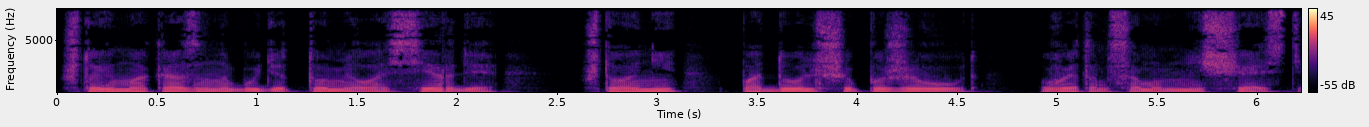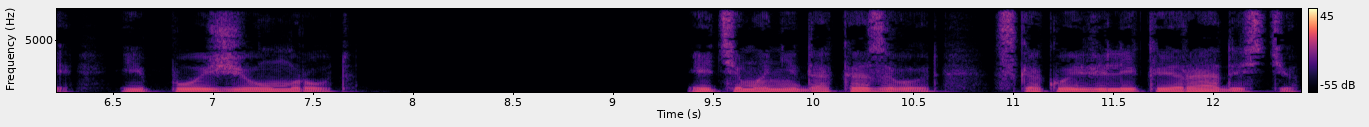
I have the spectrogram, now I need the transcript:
что им оказано будет то милосердие, что они подольше поживут в этом самом несчастье и позже умрут. Этим они доказывают, с какой великой радостью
